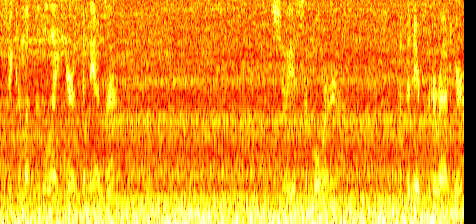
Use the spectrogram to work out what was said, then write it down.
As we come up to the light here at Bonanza. Show you some more of the neighborhood around here.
